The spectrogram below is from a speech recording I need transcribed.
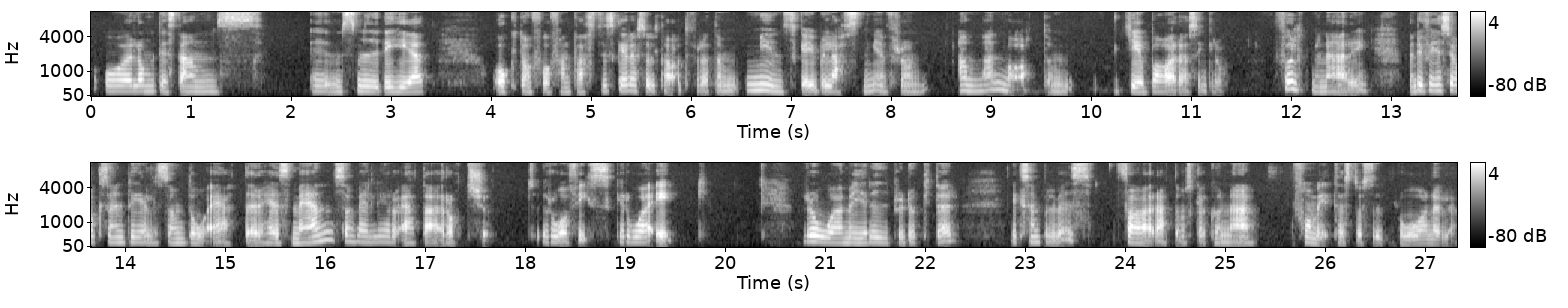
och långdistans, eh, smidighet och de får fantastiska resultat för att de minskar ju belastningen från annan mat. De ger bara sin kropp fullt med näring. Men det finns ju också en del som då äter, helst män som väljer att äta rått kött, rå fisk, råa ägg, råa mejeriprodukter exempelvis för att de ska kunna få mer testosteron eller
